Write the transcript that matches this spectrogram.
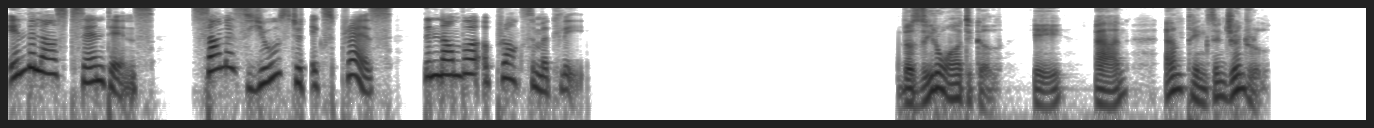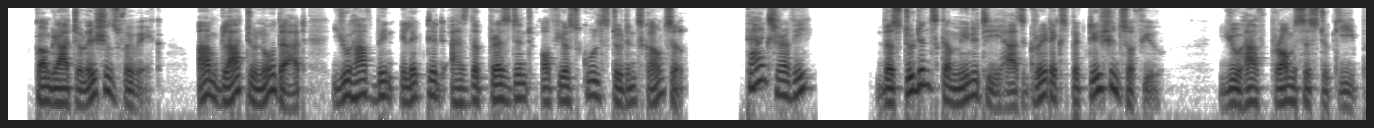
In the last sentence, some is used to express the number approximately. The zero article, a, an, and things in general. Congratulations, Vivek. I'm glad to know that you have been elected as the president of your school students' council. Thanks, Ravi. The students' community has great expectations of you. You have promises to keep.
